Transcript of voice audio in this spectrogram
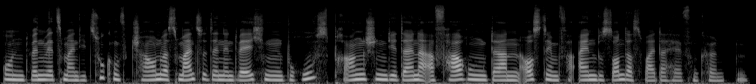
Und wenn wir jetzt mal in die Zukunft schauen, was meinst du denn, in welchen Berufsbranchen dir deine Erfahrungen dann aus dem Verein besonders weiterhelfen könnten?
